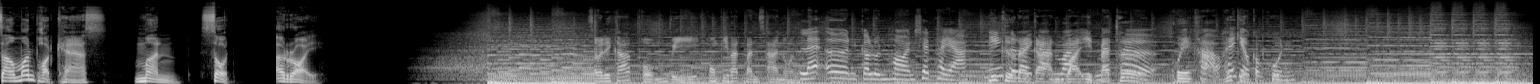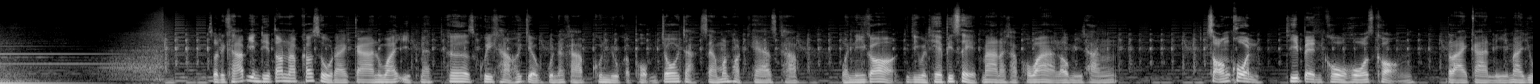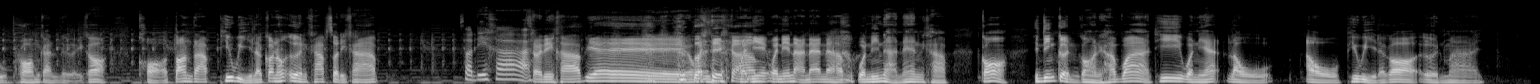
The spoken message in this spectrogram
s a l ม o n PODCAST มัน สด อร่อย สวัสดีครับ ผมหวีพงพิพัฒน์บัญชานนท์และเอิญกลุนพรเชษพยักษ์นี่คือรายการ Why It Matter คุยข่าวให้เกี่ยวกับคุณ สวัสดีครับ ยินดีต้อนรับเข้าสู่รายการ Why It Matters คุยข่าวให้เกี่ยวกับคุณนะครับ คุณอยู่กับผมโจจาก Salmon Podcast ครับ วันนี้ก็จริงๆเป็นเทปพิเศษมากนะครับ เพราะว่าเรามีทั้ง 2 คน ที่เป็นโคโฮสของรายการนี้มาอยู่พร้อมกันเลย ก็ขอต้อนรับพี่หวีแล้วก็น้องเอิญครับ สวัสดีครับ สวัสดีค่ะ สวัสดีครับ เย้สวัสดีครับวันนี้วันนี้หนาแน่นนะครับ วันนี้หนาแน่นครับ ก็จริงๆเกรินก่อนนะครับว่าที่วันเนี้ยเราเอาพี่หวีแล้วก็เอิญมา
